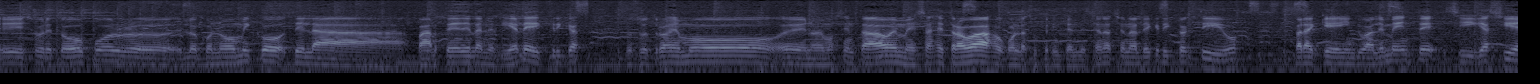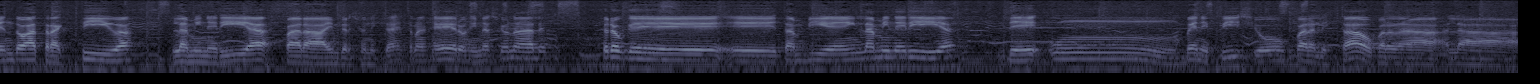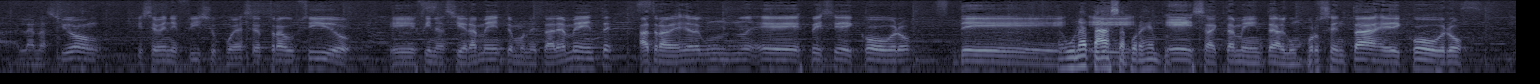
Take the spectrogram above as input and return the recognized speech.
eh, sobre todo por eh, lo económico de la parte de la energía eléctrica. Nosotros hemos, nos hemos sentado en mesas de trabajo con la Superintendencia Nacional de Criptoactivos para que indudablemente siga siendo atractiva la minería para inversionistas extranjeros y nacionales pero que eh, también la minería de un beneficio para el Estado, para la, nación, que ese beneficio pueda ser traducido eh, financieramente, monetariamente, a través de alguna eh, especie de cobro de... Una tasa, por ejemplo. Exactamente, algún porcentaje de cobro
